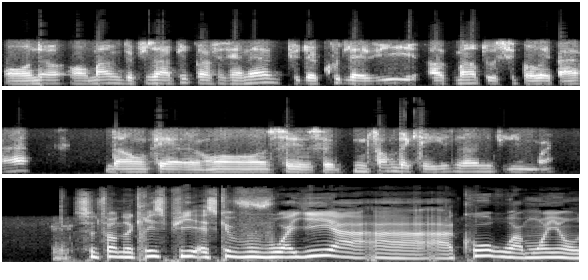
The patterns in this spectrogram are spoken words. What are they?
on a on manque de plus en plus de professionnels, puis le coût de la vie augmente aussi pour les parents. Donc, euh, c'est une forme de crise, là, ni plus ni moins. C'est une forme de crise. Puis, est-ce que vous voyez à, à, court ou à moyen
